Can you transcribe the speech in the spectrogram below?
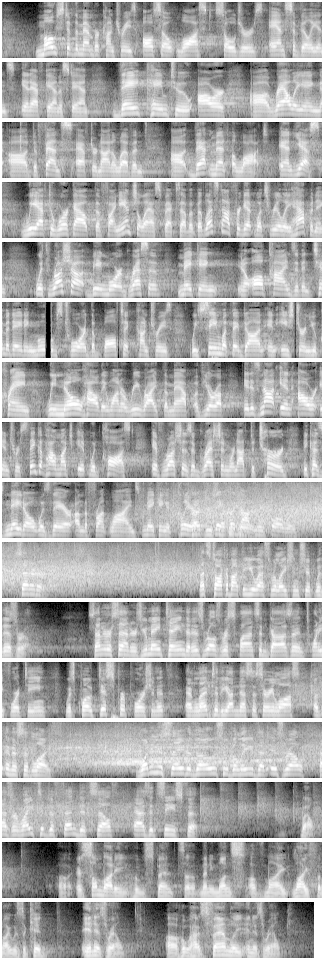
Most of the member countries also lost soldiers and civilians in Afghanistan. They came to our uh, rallying uh, defense after 9 11. Uh, that meant a lot. And yes, we have to work out the financial aspects of it, but let's not forget what's really happening. With Russia being more aggressive, making you know, all kinds of intimidating moves toward the Baltic countries. We've seen what they've done in eastern Ukraine. We know how they want to rewrite the map of Europe. It is not in our interest. Think of how much it would cost if Russia's aggression were not deterred because NATO was there on the front lines, making it clear you, they Secretary. could not move forward. Senator, let's talk about the U.S. relationship with Israel. Senator Sanders, you maintain that Israel's response in Gaza in 2014 was, quote, disproportionate and led to the unnecessary loss of innocent life. What do you say to those who believe that Israel has a right to defend itself as it sees fit? Well, uh, as somebody who spent uh, many months of my life when I was a kid in Israel, uh, who has family in Israel,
